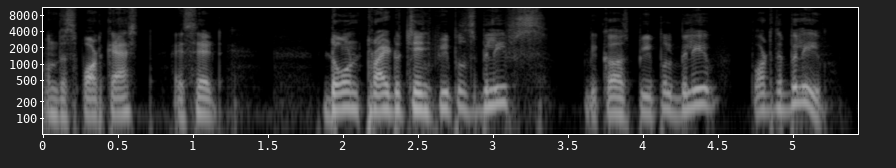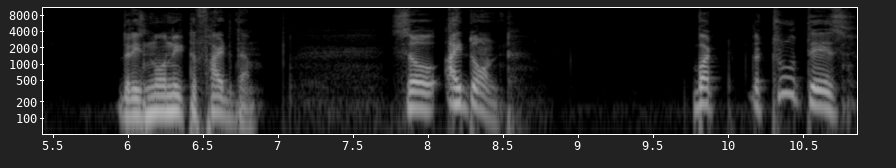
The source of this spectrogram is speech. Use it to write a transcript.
on this podcast, I said, don't try to change people's beliefs because people believe what they believe. There is no need to fight them. So I don't. But the truth is,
